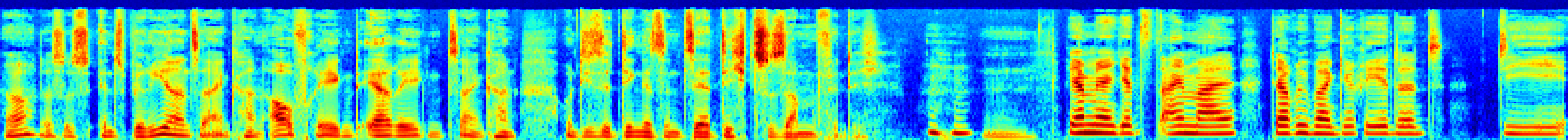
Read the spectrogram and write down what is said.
ja, dass es inspirierend sein kann, aufregend, erregend sein kann. Und diese Dinge sind sehr dicht zusammen, finde ich. Mhm. Mhm. Wir haben ja jetzt einmal darüber geredet, die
